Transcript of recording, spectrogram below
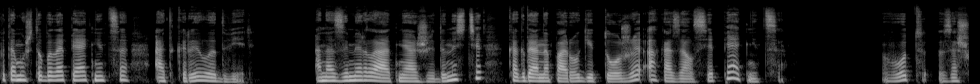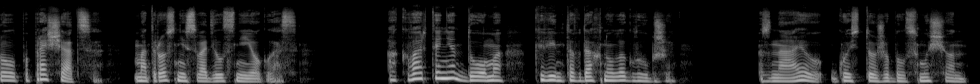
потому что была пятница, открыла дверь. Она замерла от неожиданности, когда на пороге тоже оказался пятница. Вот зашел попрощаться. Матрос не сводил с нее глаз. «А кварты нет дома», — Квинта вдохнула глубже — «Знаю», — гость тоже был смущен.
